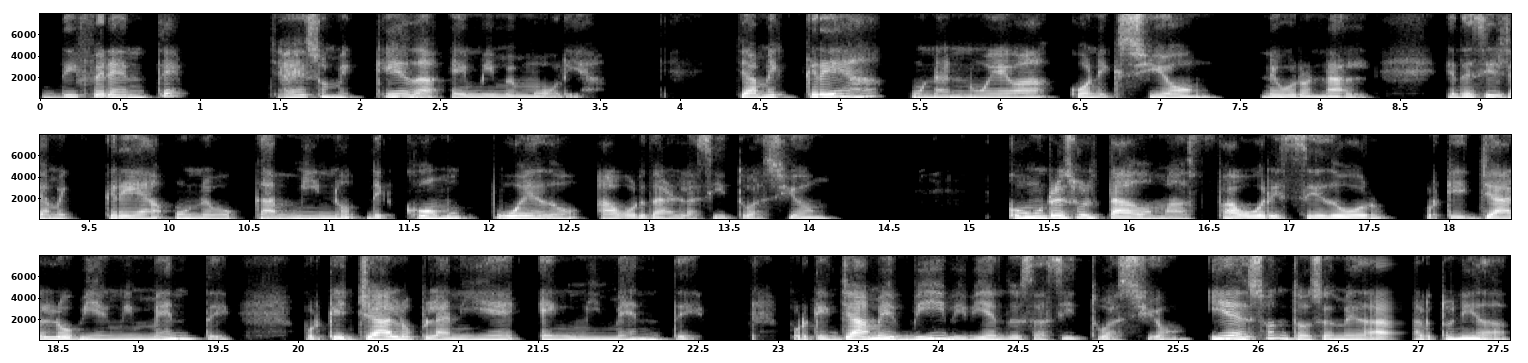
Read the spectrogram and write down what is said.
diferente, ya eso me queda en mi memoria. Ya me crea una nueva conexión neuronal. Es decir, ya me crea un nuevo camino de cómo puedo abordar la situación con un resultado más favorecedor porque ya lo vi en mi mente, porque ya lo planeé en mi mente, porque ya me vi viviendo esa situación. Y eso entonces me da la oportunidad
